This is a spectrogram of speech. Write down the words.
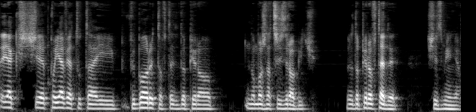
jak się pojawia tutaj wybory, to wtedy dopiero no można coś zrobić. Że dopiero wtedy się zmienia.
